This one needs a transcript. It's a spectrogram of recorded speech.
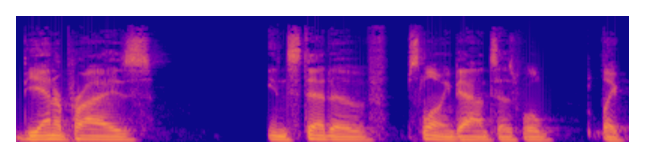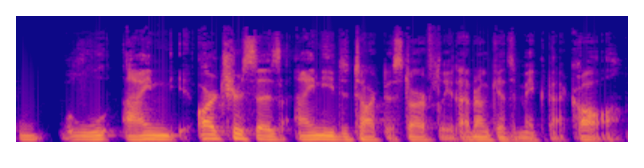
The Enterprise, instead of slowing down, says, Well, like I Archer says, I need to talk to Starfleet. I don't get to make that call.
